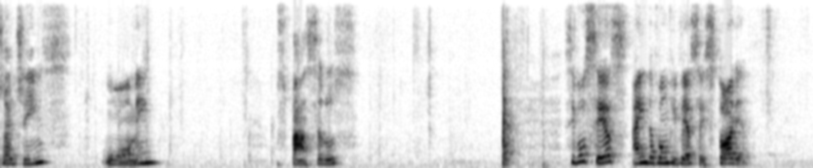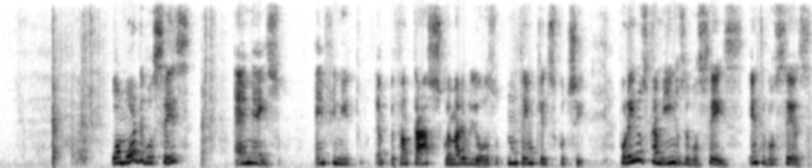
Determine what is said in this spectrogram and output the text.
jardins, o homem, os pássaros, Se vocês ainda vão viver essa história, o amor de vocês é imenso, é infinito, é fantástico, é maravilhoso, não tem o que discutir. Porém, nos caminhos de vocês, entre vocês,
